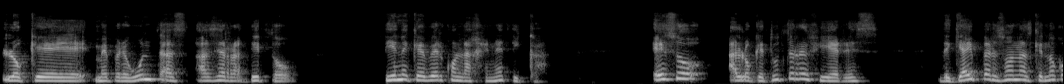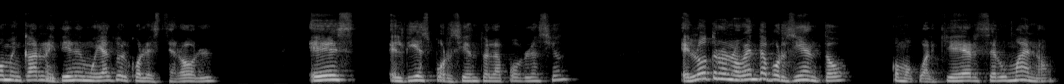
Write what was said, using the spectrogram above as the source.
lo que me preguntas hace ratito tiene que ver con la genética. Eso a lo que tú te refieres de que hay personas que no comen carne y tienen muy alto el colesterol es el 10% de la población. El otro 90%, como cualquier ser humano,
